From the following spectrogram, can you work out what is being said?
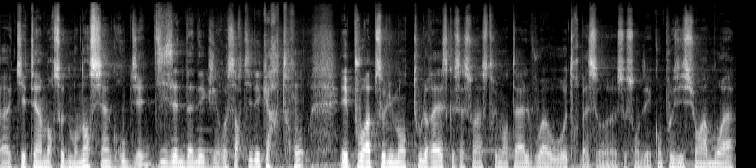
euh, qui était un morceau de mon ancien groupe d'il y a une dizaine d'années que j'ai ressorti des cartons. Et pour absolument tout le reste, que ce soit instrumental, voix ou autre, bah, ce, sont des compositions à moi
